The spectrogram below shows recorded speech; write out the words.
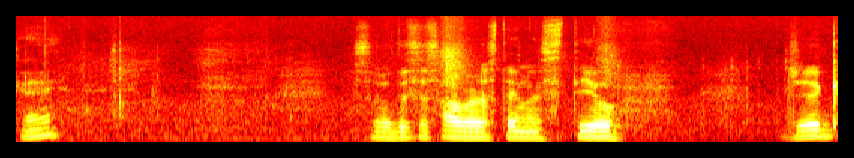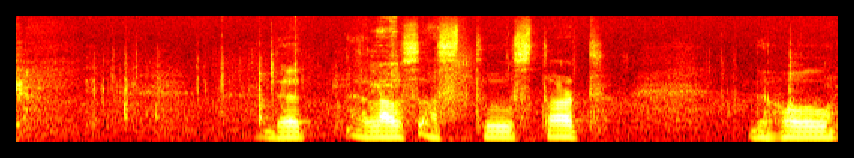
okay so this is our stainless steel jig that allows us to start the hole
